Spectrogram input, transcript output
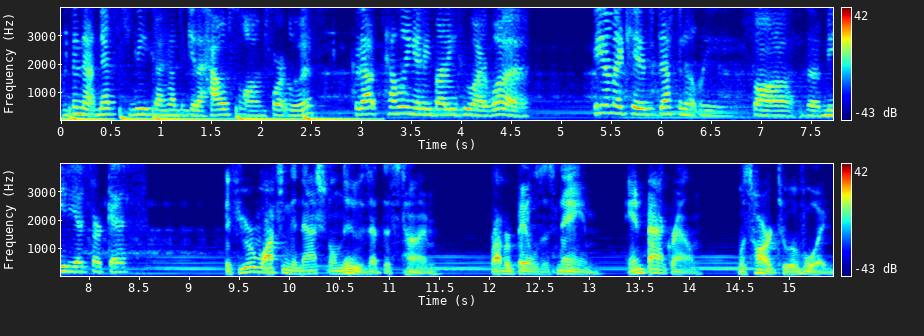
Within that next week, I had to get a house on Fort Lewis without telling anybody who I was. Me and my kids definitely saw the media circus. If you were watching the national news at this time, Robert Bales' name and background was hard to avoid.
